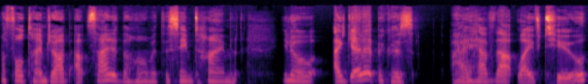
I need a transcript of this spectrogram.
a full-time job outside of the home at the same time and you know i get it because I have that life too.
